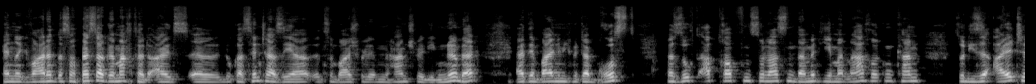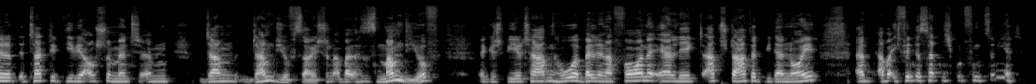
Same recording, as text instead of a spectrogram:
Hendrik Wadern das auch besser gemacht hat als äh, Lukas Hinterseher äh, zum Beispiel im Heimspiel gegen Nürnberg. Er hat den Ball nämlich mit der Brust versucht abtropfen zu lassen, damit jemand nachrücken kann. So diese alte Taktik, die wir auch schon mit ähm, Dam, Damdiouf, sage ich schon, aber es ist Mamdiouf, äh, gespielt haben. Hohe Bälle nach vorne, er legt ab, startet wieder neu. Äh, aber ich finde, das hat nicht gut funktioniert.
